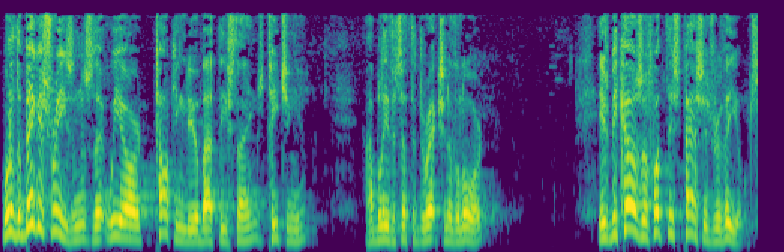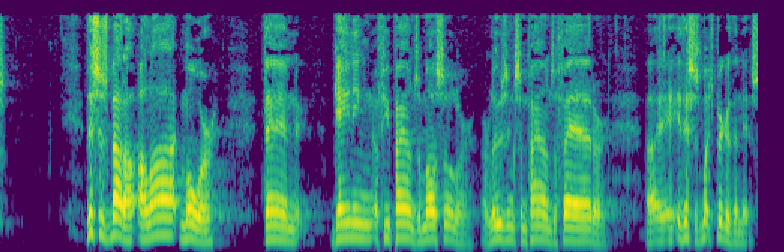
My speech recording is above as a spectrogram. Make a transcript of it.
One of the biggest reasons that we are talking to you about these things, teaching you, I believe it's at the direction of the Lord, is because of what this passage reveals. This is about a, a lot more than gaining a few pounds of muscle or, or losing some pounds of fat or uh, this is much bigger than this.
